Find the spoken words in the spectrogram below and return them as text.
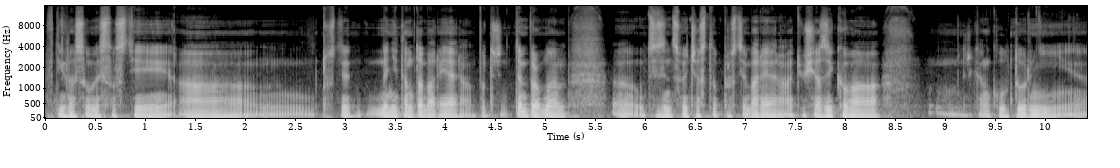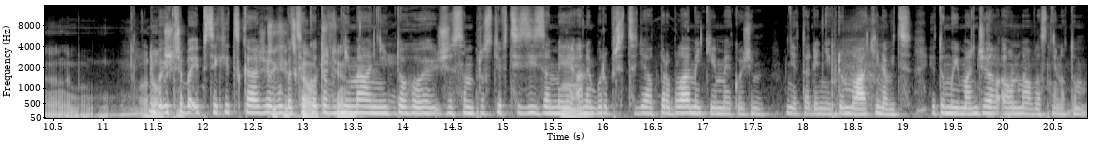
v téhle souvislosti a prostě není tam ta bariéra, protože ten problém u cizinců je často prostě bariéra, ať už jazyková, říkám, kulturní eh, nebo a Nebo i třeba i psychická, že psychická vůbec jako určitě. to vnímání toho, že jsem prostě v cizí zemi hmm. a nebudu přece dělat problémy tím, jako že mě tady někdo mlátí. Navíc je to můj manžel a on má vlastně na tom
